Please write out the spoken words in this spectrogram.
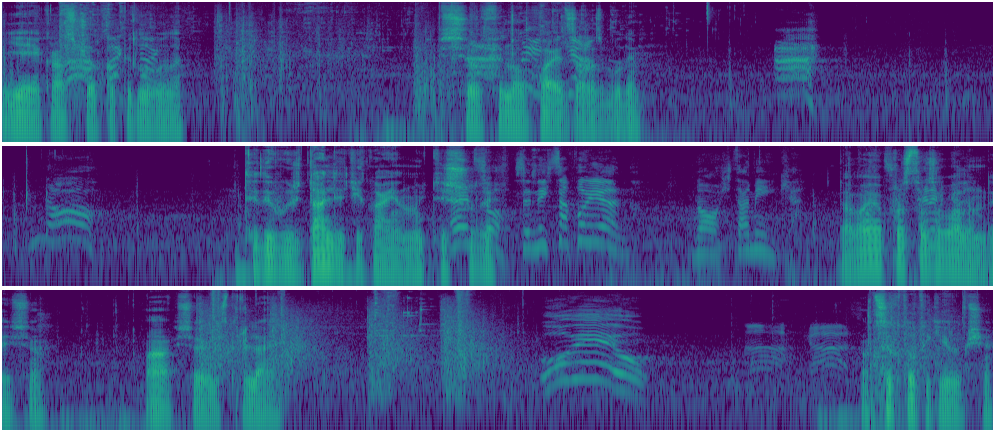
Є якраз чітко підловили. Все, фінал файт зараз буде. Ти дивиш, далі тікає, ну ти що ти? Sta minchia. Давай я просто завалим, да і все. А, все, він стріляє. А це хто такий взагалі?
